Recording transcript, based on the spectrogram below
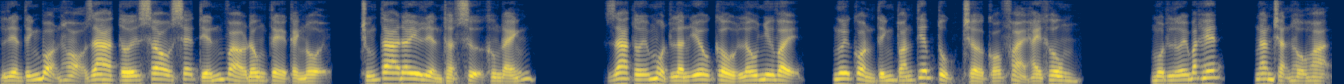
liền tính bọn họ ra tới sau sẽ tiến vào đông tề cảnh nội, chúng ta đây liền thật sự không đánh. Ra tới một lần yêu cầu lâu như vậy, ngươi còn tính toán tiếp tục chờ có phải hay không? Một lưới bắt hết, ngăn chặn hậu hoạn.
